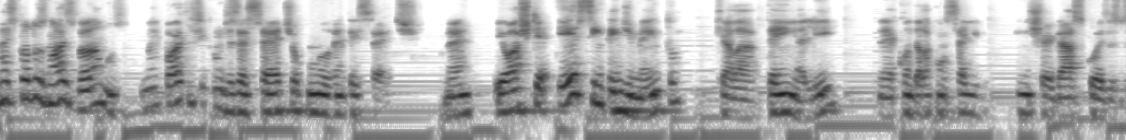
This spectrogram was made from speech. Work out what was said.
Mas todos nós vamos, não importa se com 17 ou com 97, né? Eu acho que é esse entendimento que ela tem ali, né, quando ela consegue enxergar as coisas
